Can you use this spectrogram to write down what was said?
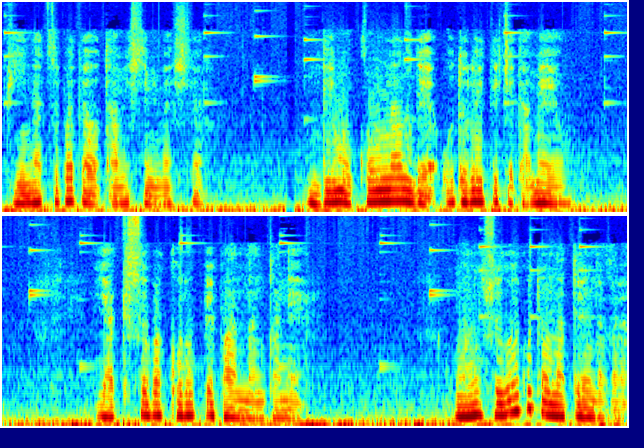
ピーナッツバターを試してみました。でもこんなんで驚いてちゃダメよ。焼きそばコロッペパンなんかね、ものすごいことになってるんだから。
